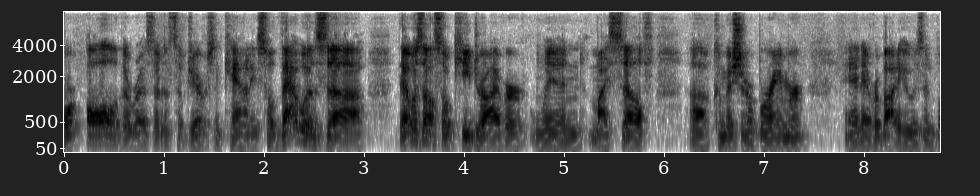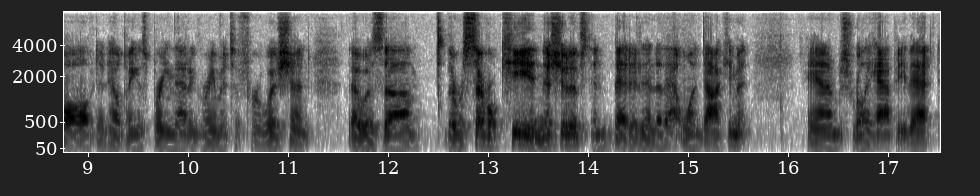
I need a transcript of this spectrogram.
for all of the residents of Jefferson County. So that was uh, that was also a key driver when myself, uh, Commissioner Bramer, and everybody who was involved in helping us bring that agreement to fruition. There was um, there were several key initiatives embedded into that one document, and I'm just really happy that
